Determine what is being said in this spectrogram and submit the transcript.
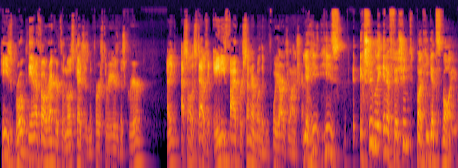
He's broke the NFL record for the most catches in the first three years of his career. I think I saw the stat was like 85% of them within four yards of the line. Yeah, he, he's extremely inefficient, but he gets volume.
